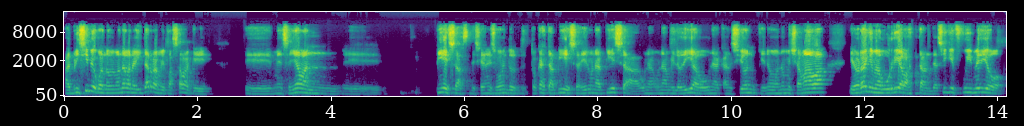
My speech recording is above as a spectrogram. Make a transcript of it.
Al principio, cuando me mandaban la guitarra, me pasaba que eh, me enseñaban eh, piezas, decían en ese momento, toca esta pieza, y era una pieza, una, melodía o una canción que no, me llamaba, y la verdad que me aburría bastante. Así que fui medio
